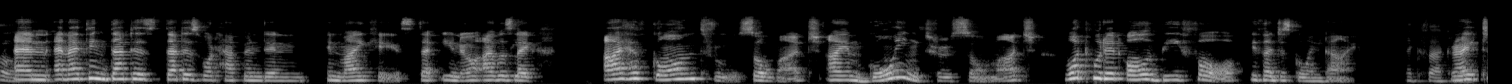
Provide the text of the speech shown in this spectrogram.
Oh. and and i think that is that is what happened in in my case that you know i was like i have gone through so much. I am going through so much. What would it all be for if i just go and die? Exactly. Right?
